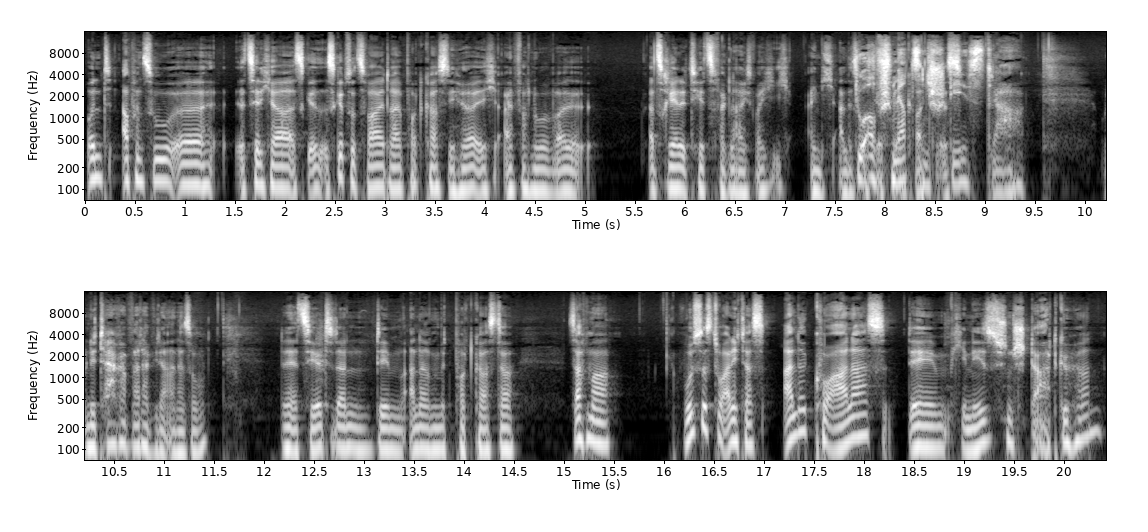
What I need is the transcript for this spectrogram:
Und ab und zu äh, erzähle ich ja, es, es gibt so zwei, drei Podcasts, die höre ich einfach nur, weil als Realitätsvergleich, weil ich, ich eigentlich alles Du auf Schmerzen Quatsch ist. stehst. Ja. Und die Tage war da wieder einer so. Der erzählte dann dem anderen Mitpodcaster, sag mal, wusstest du eigentlich, dass alle Koalas dem chinesischen Staat gehören?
